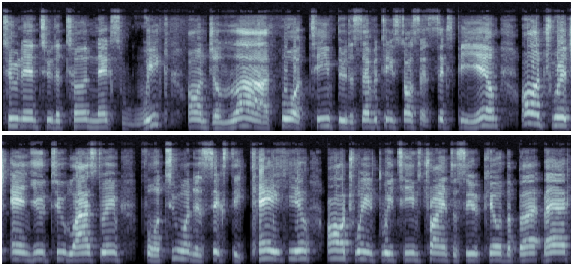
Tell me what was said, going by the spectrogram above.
tune in to the turn next week on July 14th through the 17th. Starts at 6 p.m. on Twitch and YouTube live stream for 260K here. All 23 teams trying to kill the bag.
